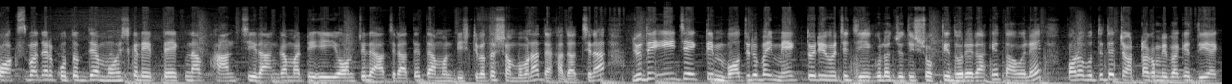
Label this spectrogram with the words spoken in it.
কক্সবাজার কুতুবদিয়া মহেশখালী, টেকনাফ, খাঞ্চি, রাঙ্গামাটি এই অঞ্চলে আজ রাতে তেমন বৃষ্টিপাতের সম্ভাবনা দেখা যাচ্ছে না। যদি এই যে একটি বজ্রবাহী মেঘ তৈরি হয়েছে, যেগুলো যদি শক্তি ধরে রাখে, তাহলে পরবর্তীতে চট্টগ্রাম বিভাগে দুই এক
